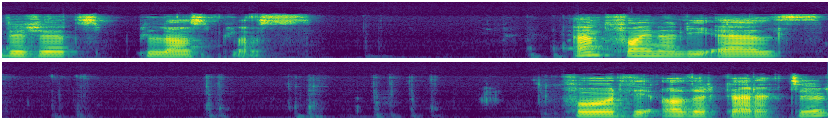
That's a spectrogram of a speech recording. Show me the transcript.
Digits plus plus. And finally else for the other character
